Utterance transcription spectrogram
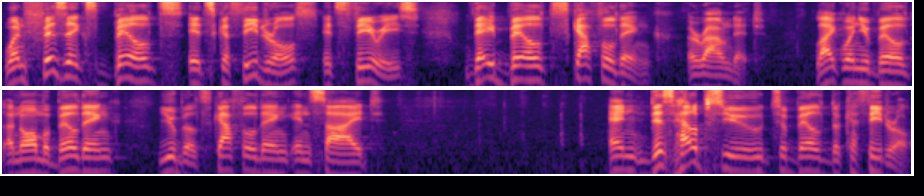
When physics builds its cathedrals, its theories, they build scaffolding around it. Like when you build a normal building, you build scaffolding inside, and this helps you to build the cathedral.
